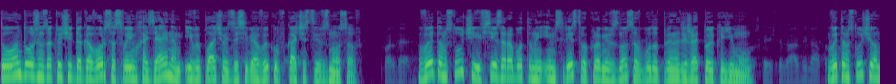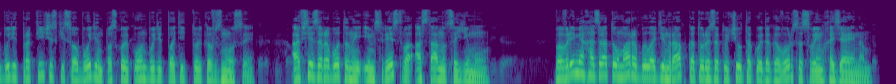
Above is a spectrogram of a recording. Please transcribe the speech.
то он должен заключить договор со своим хозяином и выплачивать за себя выкуп в качестве взносов. В этом случае все заработанные им средства, кроме взносов, будут принадлежать только ему. В этом случае он будет практически свободен, поскольку он будет платить только взносы, а все заработанные им средства останутся ему. Во время Хазрата Умара был один раб, который заключил такой договор со своим хозяином –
